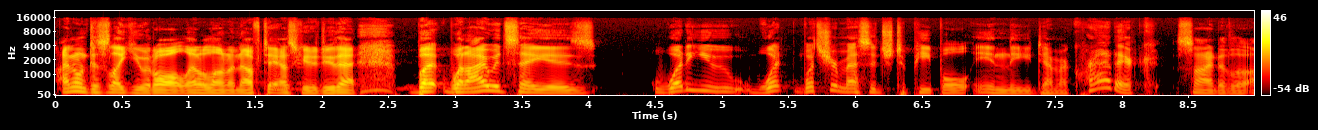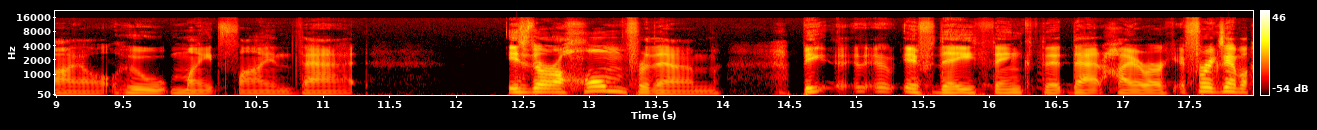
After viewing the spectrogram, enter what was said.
I don't dislike you at all, let alone enough to ask you to do that. But what I would say is, what do you, what, what's your message to people in the Democratic side of the aisle who might find that? Is there a home for them? Be, if they think that that hierarchy, for example,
